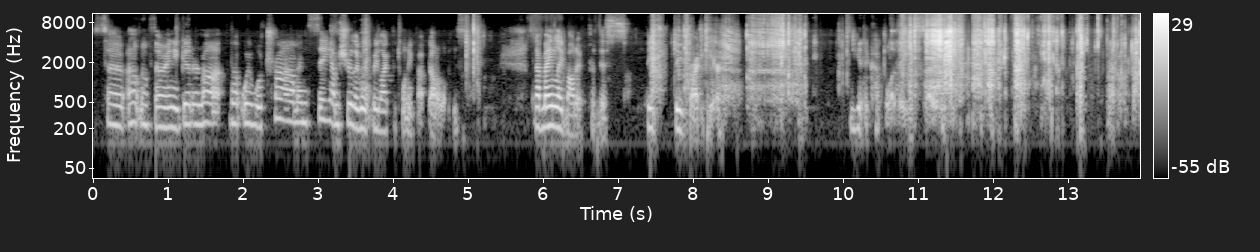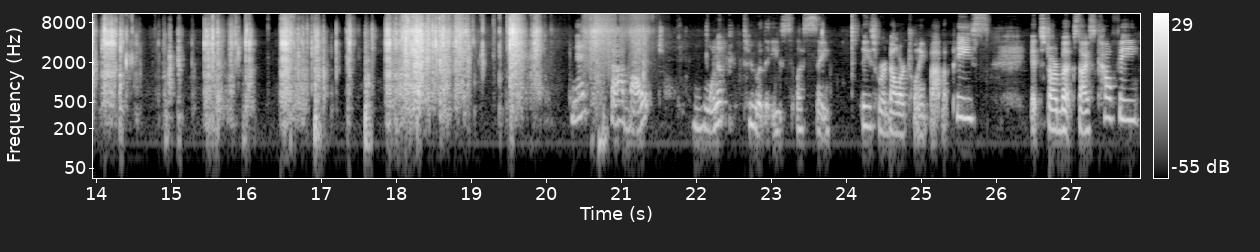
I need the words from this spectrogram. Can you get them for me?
So I don't know if they're any good or not, but we will try them and see. I'm sure they won't be like the $25 ones. But I mainly bought it for this, these, these right here. You get a couple of these. Next, I bought one of two of these. Let's see. These were $1.25 a piece. It's Starbucks iced coffee,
